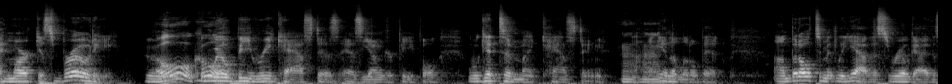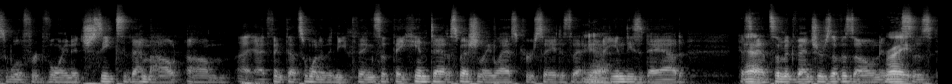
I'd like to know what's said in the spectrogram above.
and Marcus Brody, who Oh, cool. will be recast as, as younger people. We'll get to my casting uh, Mm-hmm. in a little bit. Um, but ultimately, yeah, this real guy, this Wilfred Voynich, seeks them out. Um, I, I think that's one of the neat things that they hint at, especially in Last Crusade, is that Yeah. yeah. Indy's dad has Yeah. had some adventures of his own, and Right. this is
